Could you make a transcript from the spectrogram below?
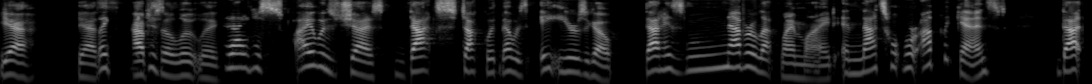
Yeah. Yes. Like absolutely. Just, and I just I was just that stuck with that was eight years ago. That has never left my mind. And that's what we're up against. That,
